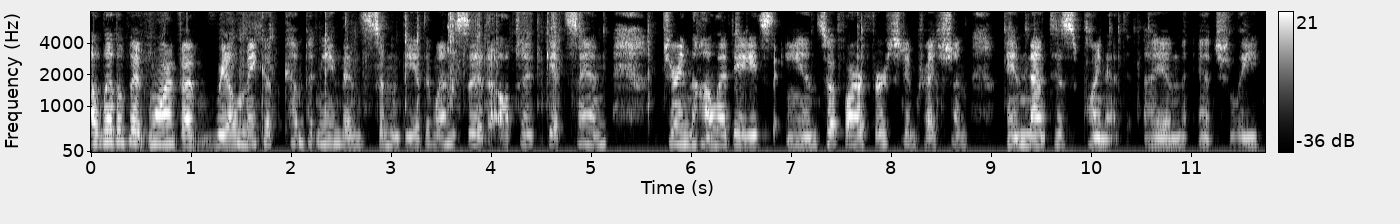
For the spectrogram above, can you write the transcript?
a little bit more of a real makeup company than some of the other ones that Ulta gets in during the holidays. And so far, first impression, I am not disappointed. I am actually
